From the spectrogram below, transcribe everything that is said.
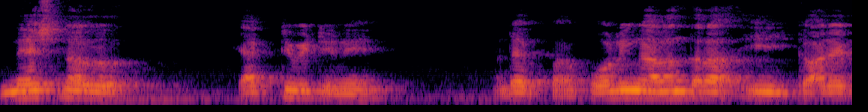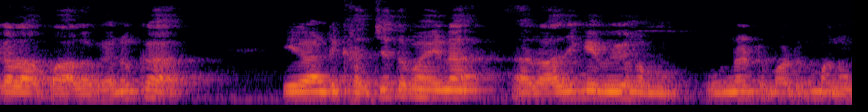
నేషనల్ యాక్టివిటీని అంటే పోలింగ్ అనంతర ఈ కార్యకలాపాల వెనుక ఇలాంటి ఖచ్చితమైన రాజకీయ వ్యూహం ఉన్నట్టు మటుకు మనం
